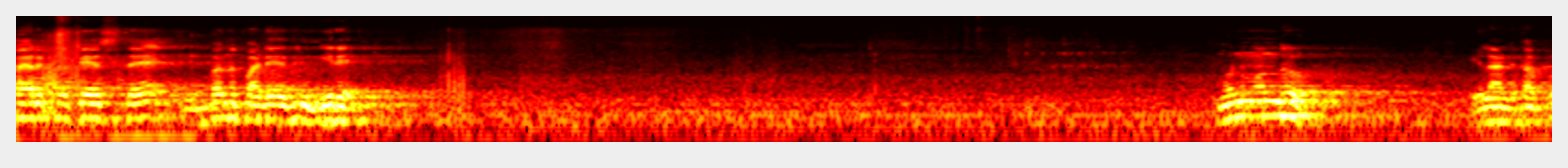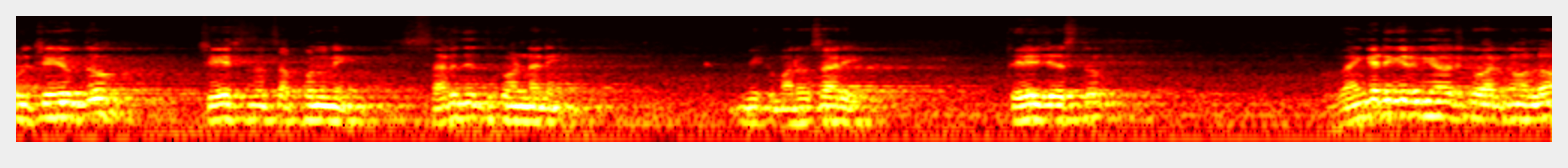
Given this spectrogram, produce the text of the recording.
మేరకు చేస్తే ఇబ్బంది పడేది మీరే. మున్ముందు ఇలాంటి తప్పులు చేయొద్దు చేసిన తప్పుల్ని సరిదిద్దుకోండి మీకు మరోసారి తెలియజేస్తూ వెంకటగిరి నియోజకవర్గంలో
